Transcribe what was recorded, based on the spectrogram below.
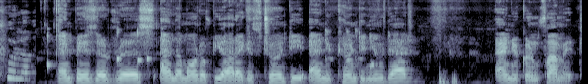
and paste the address and the amount of TRX is 20 and you continue that and you confirm it.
